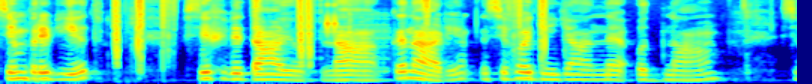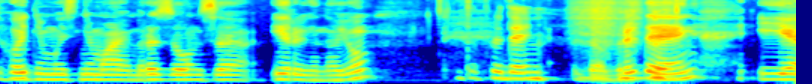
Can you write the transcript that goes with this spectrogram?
Всім привіт! Всіх вітаю на каналі. Сьогодні я не одна. Сьогодні ми знімаємо разом з Іриною. Добрий день. Добрий день. І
